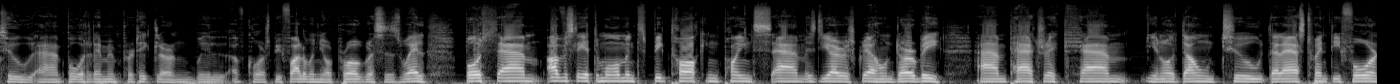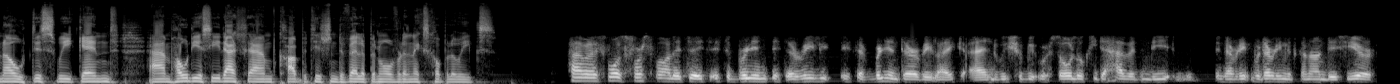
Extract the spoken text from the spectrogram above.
to um, both of them in particular, and we'll of course be following your progress as well. But um, obviously, at the moment, big talking points um, is the Irish Greyhound Derby. Um, Patrick, um, you know, down to the last 24 now this weekend. Um, how do you see that competition developing over the next couple of weeks? Uh, well, I suppose first of all, it's a, it's a brilliant, it's a really, it's a brilliant derby, like, and we should be, we're so lucky to have it in the, in everything, with everything that's gone on this year,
